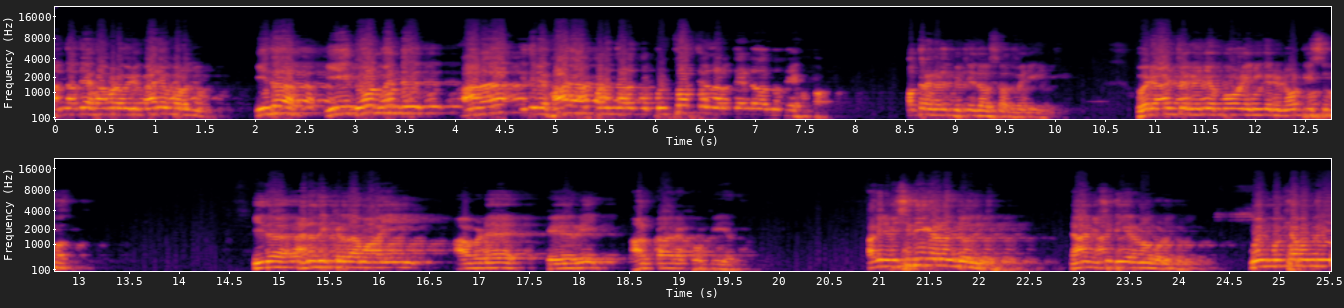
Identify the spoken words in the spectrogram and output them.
അന്ന് അദ്ദേഹം അവിടെ ഒരു കാര്യം പറഞ്ഞു. ഇത് ഈ ഗവൺമെന്റ് ആണ് ഇതിന് ഭാരാർപ്പണം നടത്തി പുഷ്പാർച്ചന നടത്തേണ്ടതെന്ന് അദ്ദേഹം പറഞ്ഞു. പത്രങ്ങളിൽ പിറ്റേ ദിവസം അത് വരികയും ഒരാഴ്ച കഴിഞ്ഞപ്പോൾ എനിക്കൊരു നോട്ടീസ് വന്നു. ഇത് അനധികൃതമായി അവിടെ കയറി ആൾക്കാരെ കൂട്ടിയത് അതിന് വിശദീകരണം ചോദിച്ചു. ഞാൻ വിശദീകരണം കൊടുത്തു. മുൻ മുഖ്യമന്ത്രി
